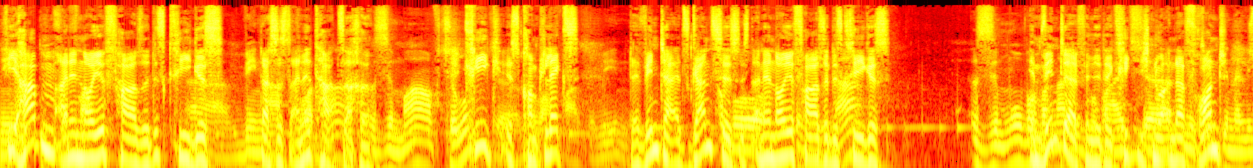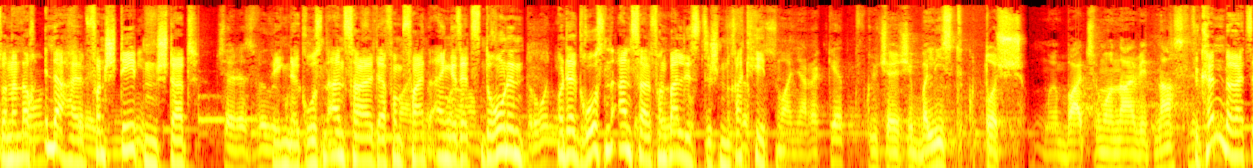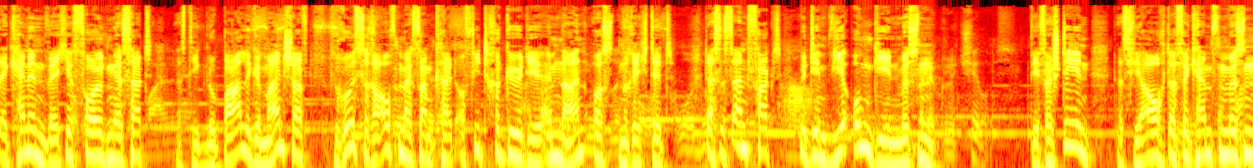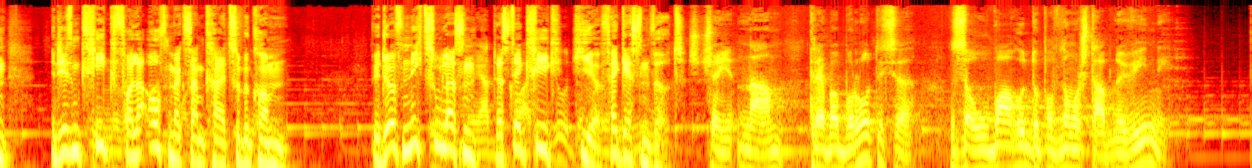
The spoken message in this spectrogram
Wir haben eine neue Phase des Krieges. Das ist eine Tatsache. Krieg ist komplex. Der Winter als Ganzes ist eine neue Phase des Krieges. Im Winter findet der Krieg nicht nur an der Front, sondern auch innerhalb von Städten statt. Wegen der großen Anzahl der vom Feind eingesetzten Drohnen und der großen Anzahl von ballistischen Raketen. Wir können bereits erkennen, welche Folgen es hat, dass die globale Gemeinschaft größere Aufmerksamkeit auf die Tragödie im Nahen Osten richtet. Das ist ein Fakt, mit dem wir umgehen müssen. Wir verstehen, dass wir auch dafür kämpfen müssen, in diesem Krieg volle Aufmerksamkeit zu bekommen. Wir dürfen nicht zulassen, dass der Krieg hier vergessen wird.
